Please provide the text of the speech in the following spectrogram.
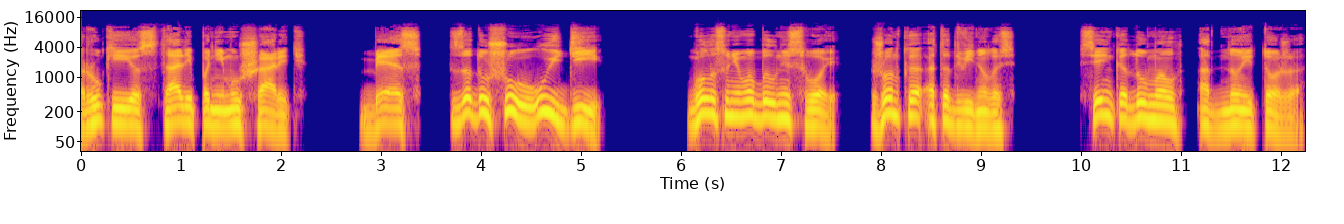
руки ее стали по нему шарить. «Бес! За душу! Уйди!» Голос у него был не свой. Жонка отодвинулась. Сенька думал одно и то же.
